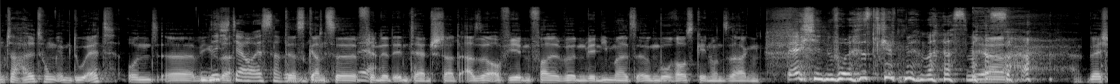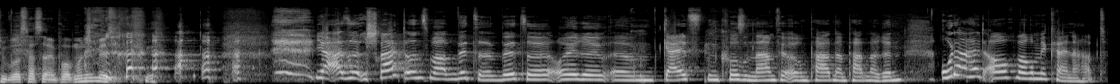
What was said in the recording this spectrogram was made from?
Unterhaltung im Duett und äh, wie Nicht gesagt, das Ganze Ja. findet intern statt. Also auf jeden Fall würden wir niemals irgendwo rausgehen und sagen, Bärchenwurst, gib mir mal das Wasser. Ja. ja, Bärchenwurst hast du ein Portemonnaie mit? also schreibt uns mal bitte, bitte eure ähm, geilsten Kosenamen für euren Partner, Partnerin. Oder halt auch, warum ihr keine habt.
